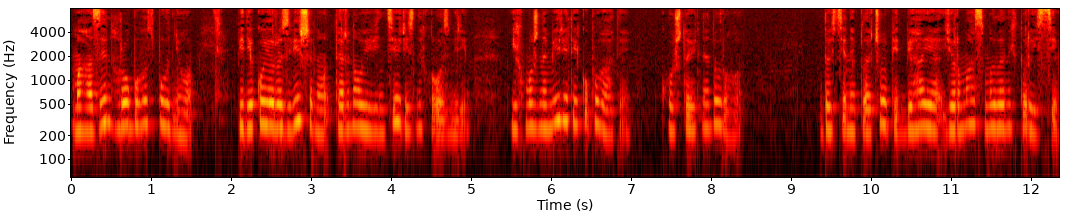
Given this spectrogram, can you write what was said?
магазин гробу Господнього, під якою розвішено тернові вінці різних розмірів. Їх можна міряти і купувати, коштують недорого. До стіни плачу підбігає юрма смилених туристів.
